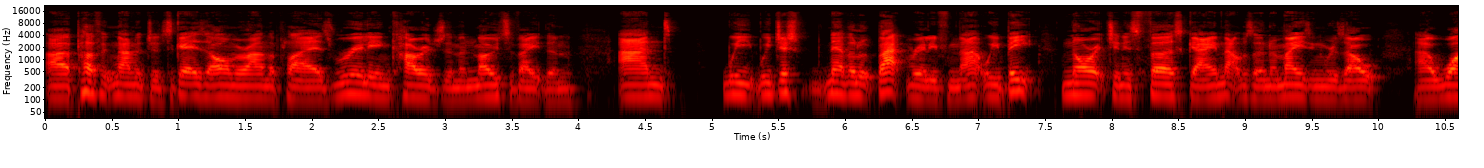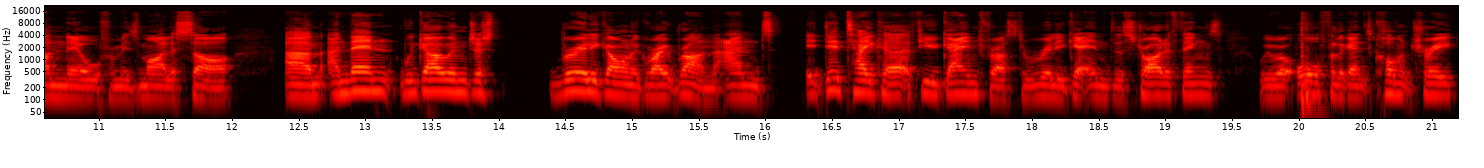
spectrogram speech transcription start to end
uh, perfect manager to get his arm around the players, really encourage them and motivate them. And we we just never looked back really from that. We beat Norwich in his first game. That was an amazing result, uh, one uh, 0 from Ismaila Sarr. Um, and then we go and just really go on a great run. And it did take a, a, few games for us to really get into the stride of things. We were awful against Coventry,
